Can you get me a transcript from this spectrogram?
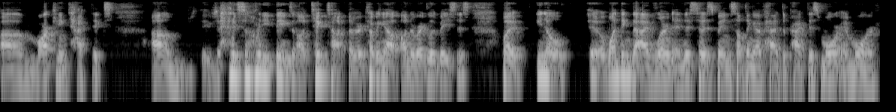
um, marketing tactics, um, so many things on TikTok that are coming out on a regular basis. But, you know, uh, one thing that I've learned, and this has been something I've had to practice more and more,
